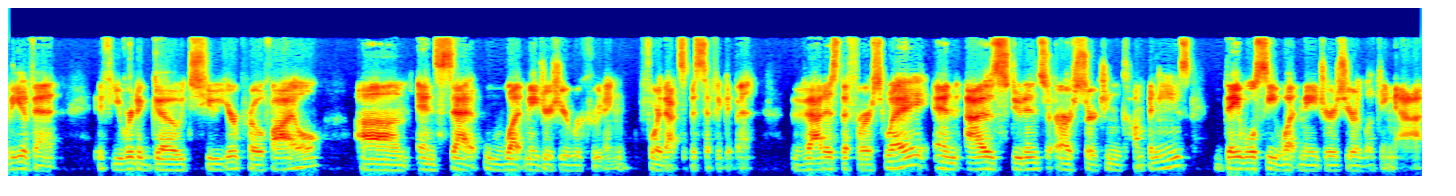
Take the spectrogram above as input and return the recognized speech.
the event, if you were to go to your profile um, and set what majors you're recruiting for that specific event, that is the first way. And as students are searching companies, they will see what majors you're looking at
